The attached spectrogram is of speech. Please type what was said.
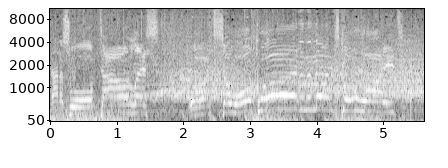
Nanoswarm, downless. Oh, it's so awkward, and the knives go wide.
